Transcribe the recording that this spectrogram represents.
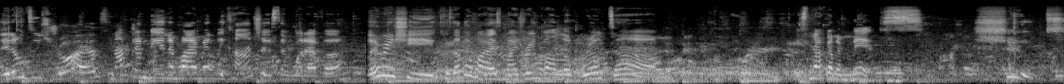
They don't do straws. Not them being environmentally conscious and whatever. Where is she? Because otherwise my drink gonna look real dumb. It's not gonna mix. Shoot.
